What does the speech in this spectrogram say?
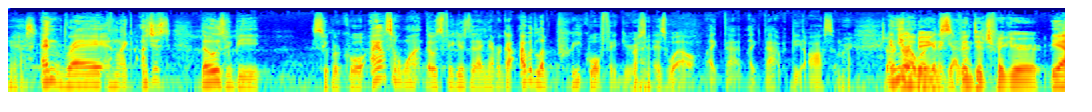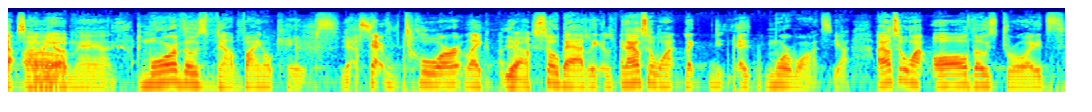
Yes. And Rey and like I just those would be super cool. I also want those figures that I never got. I would love prequel figures Right. as well, like that. Like that would be awesome. Right. Jar And you know we're gonna Binks get it. vintage figure. Yeah. Oh man, more of those vi- vinyl capes. Yes. That tore like Yeah. so badly, and I also want like uh, more wants. Yeah. I also want all those droids,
